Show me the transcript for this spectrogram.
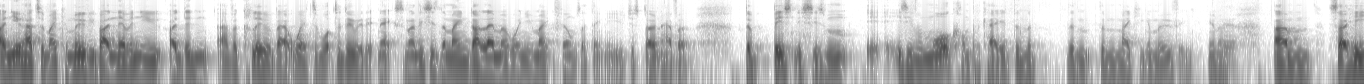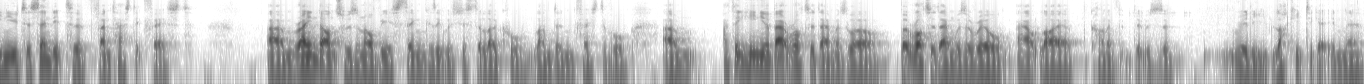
I knew how to make a movie, but I never knew, I didn't have a clue about where to, what to do with it next. And this is the main dilemma when you make films. I think that you just don't have a, the business is is even more complicated than the than, than making a movie. You know, Yeah. um, so he knew to send it to Fantastic Fest. Um, Raindance was an obvious thing because it was just a local London festival. Um, I think he knew about Rotterdam as well, but Rotterdam was a real outlier. Kind of, it was a really lucky to get in there.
